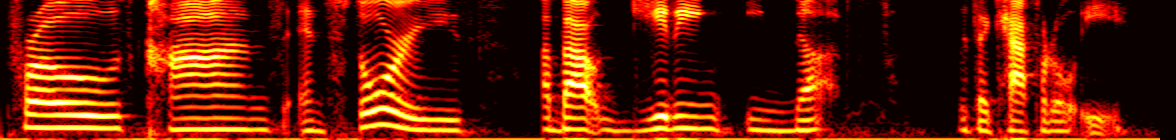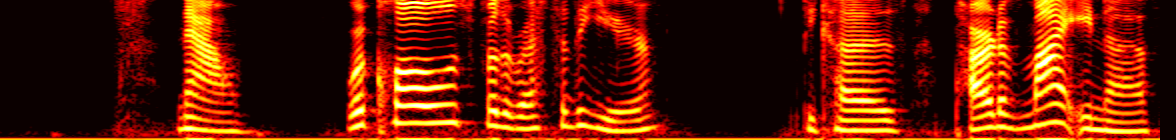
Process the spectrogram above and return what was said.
pros, cons, and stories about getting enough with a capital E. Now, we're closed for the rest of the year because part of my enough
